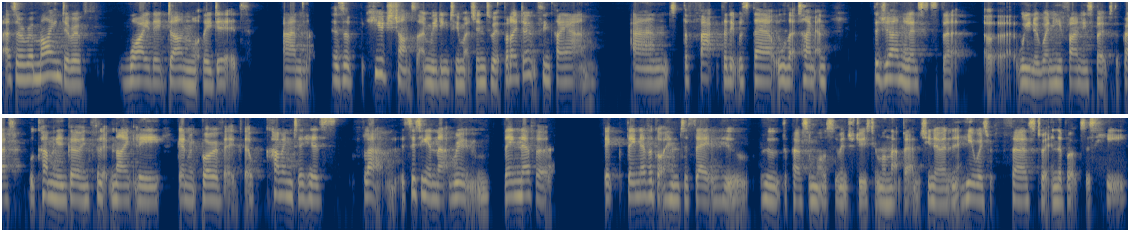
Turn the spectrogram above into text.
as a reminder of why they'd done what they did. And there's a huge chance that I'm reading too much into it, but I don't think I am. And the fact that it was there all that time and the journalists that uh, you know, when he finally spoke to the press, were coming and going. Philip Knightley, Genrikh Borovik, they were coming to his flat, sitting in that room. They never, it, they never got him to say who who the person was who introduced him on that bench. You know, and he always refers to it in the books as he.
